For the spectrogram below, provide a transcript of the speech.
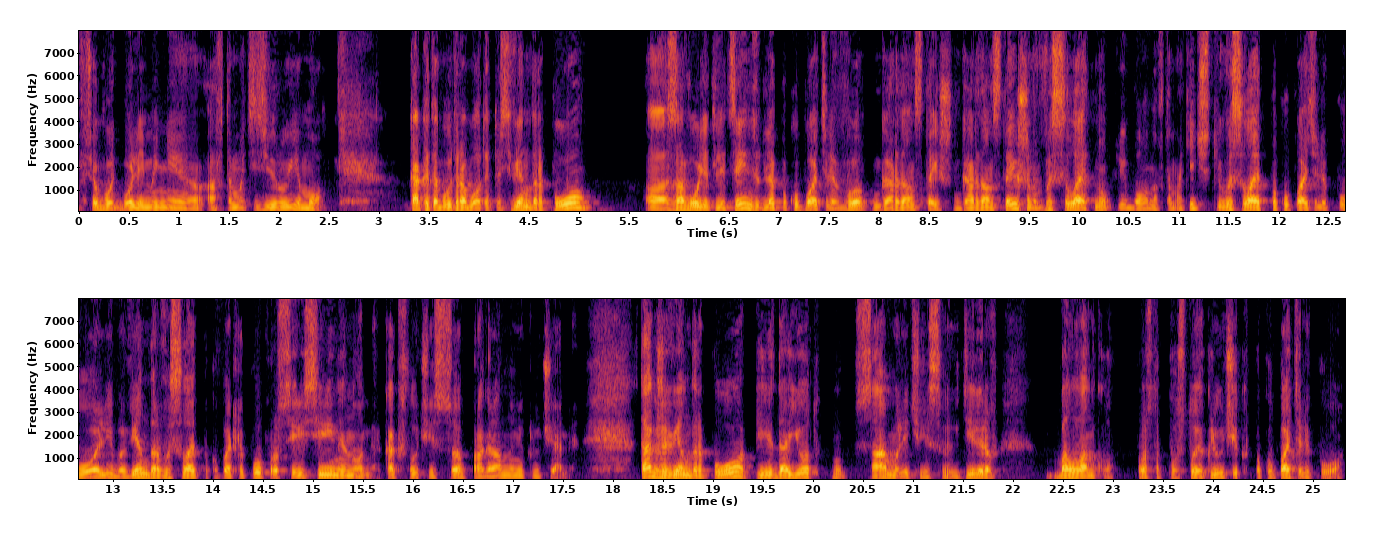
Все будет более-менее автоматизируемо. как это будет работать? То есть вендор ПО а, заводит лицензию для покупателя в Gardan Station. Gardan Station высылает, ну, либо он автоматически высылает покупателю по, либо вендор высылает покупателю по просто серийный номер, как в случае с программными ключами. Также вендор ПО передает ну, сам или через своих дилеров болванку, просто пустой ключик покупателю ПО.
